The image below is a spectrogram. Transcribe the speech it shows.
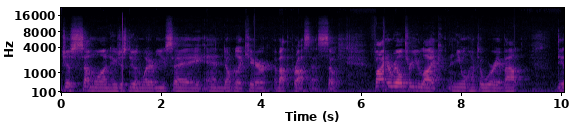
just someone who's just doing whatever you say and don't really care about the process. So find a realtor you like and you won't have to worry about the,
